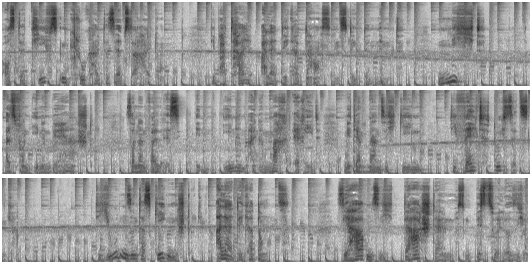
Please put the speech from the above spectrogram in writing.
aus der tiefsten Klugheit der Selbsterhaltung die Partei aller Dekadenzinstinkte nimmt. Nicht als von ihnen beherrscht, sondern weil es in ihnen eine Macht errät, mit der man sich gegen die Welt durchsetzen kann. Die Juden sind das Gegenstück aller Dekadenz. Sie haben sich darstellen müssen bis zur Illusion.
